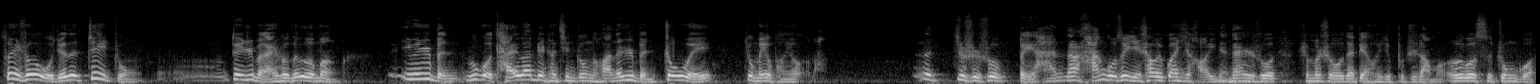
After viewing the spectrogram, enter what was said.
所以说，我觉得这种对日本来说的噩梦，因为日本如果台湾变成亲中的话，那日本周围就没有朋友了嘛。那就是说，北韩，当然韩国最近稍微关系好一点，但是说什么时候再变回去不知道嘛。俄罗斯、中国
